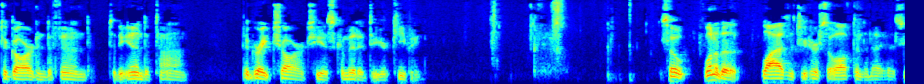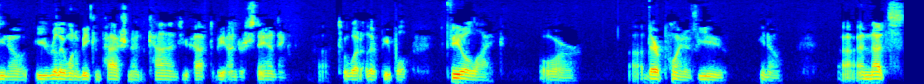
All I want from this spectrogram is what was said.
to guard and defend to the end of time the great charge he has committed to your keeping. So, one of the lies that you hear so often today is, you know, you really want to be compassionate and kind, you have to be understanding uh, to what other people feel like or uh, their point of view, you know, uh, and that's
